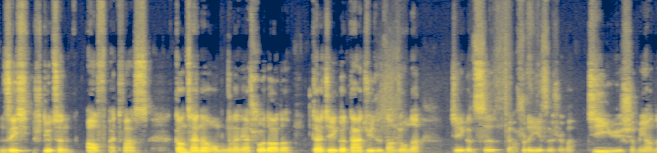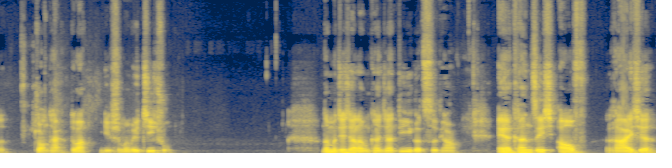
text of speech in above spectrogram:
this student of a d v a n c e 刚才呢，我们跟大家说到的，在这个大句子当中呢。这个词表示的意思是什么？基于什么样的状态，对吧？以什么为基础？那么接下来我们看一下第一个词条，Er kann sich auf reiche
